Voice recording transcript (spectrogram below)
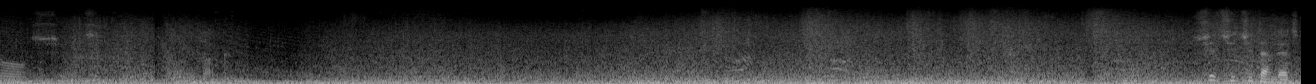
Oh shit. Fuck. Shit, shit, shit, I'm dead.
